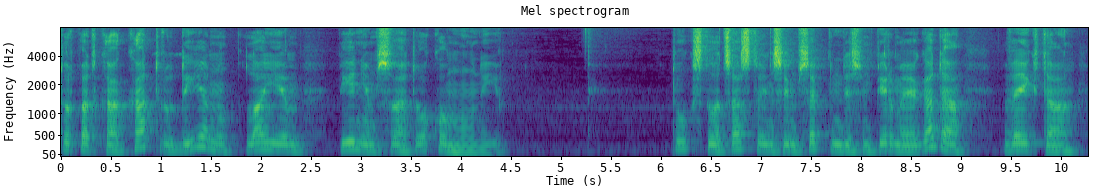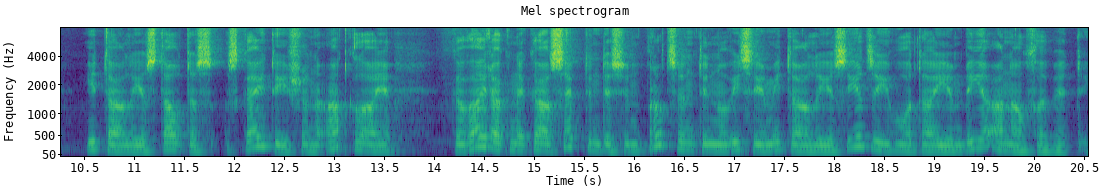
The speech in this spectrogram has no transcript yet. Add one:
turpat kā katru dienu lajiem pieņemt svēto komuniju. 1871. gadā veiktā Itālijas tautas skaitīšana atklāja, ka vairāk nekā 70% no visiem Itālijas iedzīvotājiem bija analfabeti.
